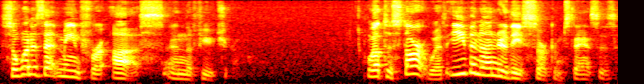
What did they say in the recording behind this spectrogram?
So, what does that mean for us in the future? Well, to start with, even under these circumstances,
